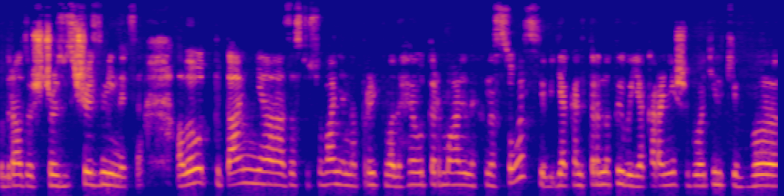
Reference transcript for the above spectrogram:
одразу щось щось зміниться. Але от питання застосування, наприклад, геотермальних насосів як альтернативи, яка раніше була тільки в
